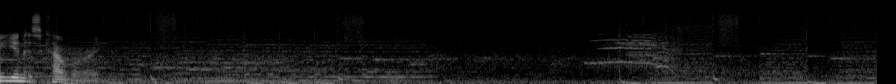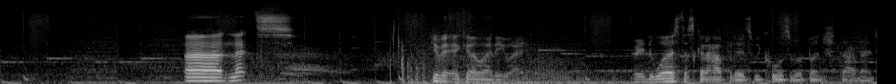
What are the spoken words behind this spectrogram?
units of cavalry. Uh, let's give it a go anyway. I mean, the worst that's going to happen is we cause him a bunch of damage.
